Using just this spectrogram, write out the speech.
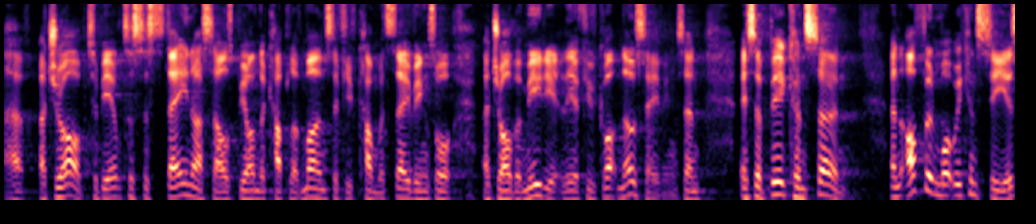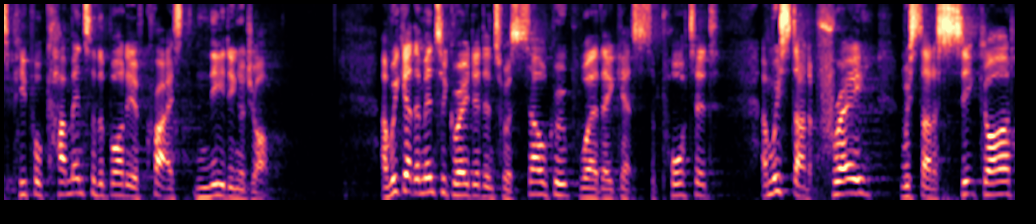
a job to be able to sustain ourselves beyond a couple of months if you've come with savings, or a job immediately if you've got no savings. And it's a big concern. And often what we can see is people come into the body of Christ needing a job. And we get them integrated into a cell group where they get supported. And we start to pray, we start to seek God,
